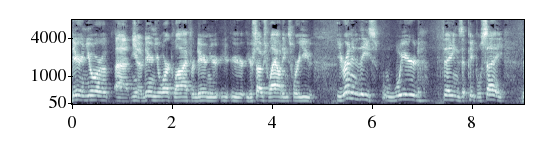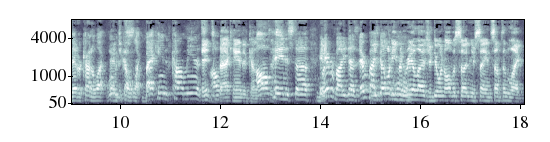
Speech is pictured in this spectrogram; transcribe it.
during your uh, you know during your work life or during your your, your social outings where you you run into these weird things that people say that are kind of like what And would you call it like backhanded comments It's off- backhanded comments. offhanded stuff and everybody does it. everybody's you got don't even one. realize you're doing all of a sudden you're saying something like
